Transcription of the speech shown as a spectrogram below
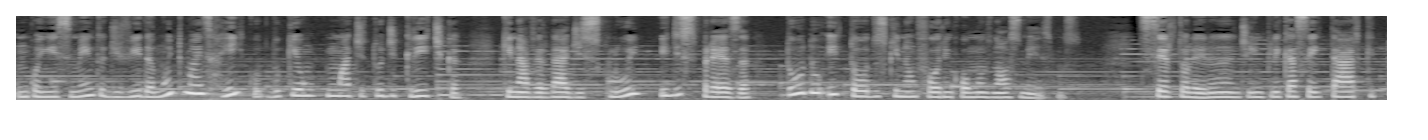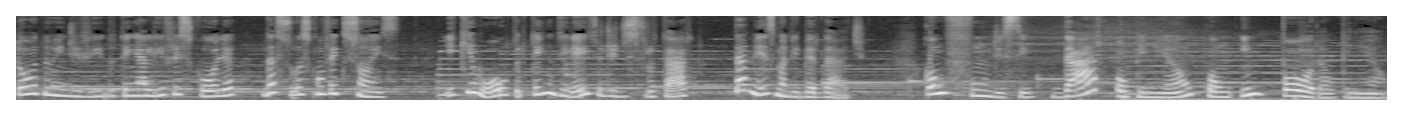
um conhecimento de vida muito mais rico do que uma atitude crítica, que na verdade exclui e despreza tudo e todos que não forem como nós mesmos. Ser tolerante implica aceitar que todo indivíduo tem a livre escolha das suas convicções e que o outro tem o direito de desfrutar da mesma liberdade. Confunde-se dar opinião com impor a opinião.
